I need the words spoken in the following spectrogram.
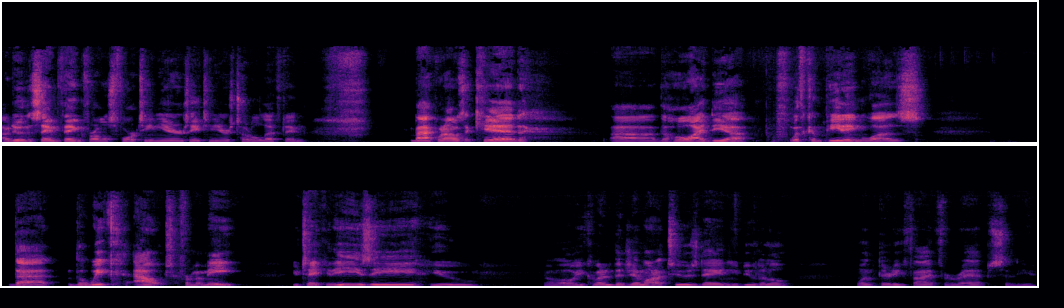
I've been doing the same thing for almost 14 years, 18 years total lifting. Back when I was a kid, uh, the whole idea with competing was that the week out from a meet, you take it easy. You you know, oh, you come into the gym on a Tuesday and you do little 135 for reps and you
